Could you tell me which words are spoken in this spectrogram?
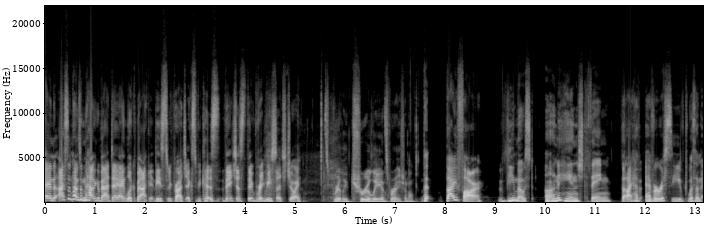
and I sometimes when I'm having a bad day, I look back at these three projects because they just they bring me such joy. It's really, truly inspirational. But by far, the most unhinged thing that I have ever received was an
